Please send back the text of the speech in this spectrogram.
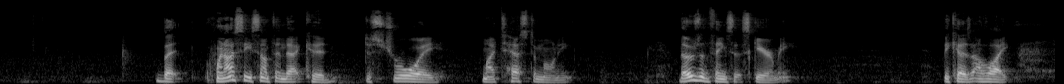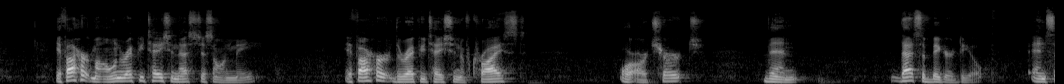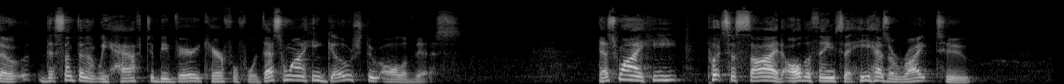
But when I see something that could destroy my testimony, those are the things that scare me. Because I'm like, if I hurt my own reputation, that's just on me. If I hurt the reputation of Christ or our church, then that's a bigger deal. And so that's something that we have to be very careful for. That's why he goes through all of this. That's why he puts aside all the things that he has a right to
